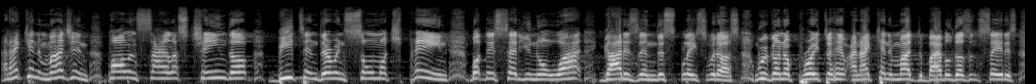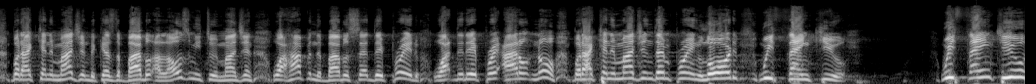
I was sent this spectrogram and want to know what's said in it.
And I can imagine Paul and Silas chained up, beaten, they're in so much pain, but they said, you know what? God is in this place with us. We're gonna pray to Him. And I can imagine, the Bible doesn't say this, but I can imagine because the Bible allows me to imagine what happened. The Bible said they prayed. What did they pray? I don't know, but I can imagine them praying, Lord, we thank you. We thank you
